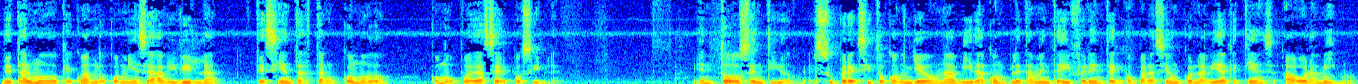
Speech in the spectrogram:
de tal modo que cuando comiences a vivirla te sientas tan cómodo como pueda ser posible. En todo sentido, el super éxito conlleva una vida completamente diferente en comparación con la vida que tienes ahora mismo.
